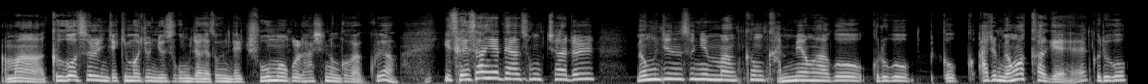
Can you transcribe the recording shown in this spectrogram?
아마 그것을 이제 김어준 뉴스공장에서 굉장히 주목을 하시는 것 같고요. 이 세상에 대한 성찰을 명진 스님만큼 감명하고 그리고 그 아주 명확하게 그리고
